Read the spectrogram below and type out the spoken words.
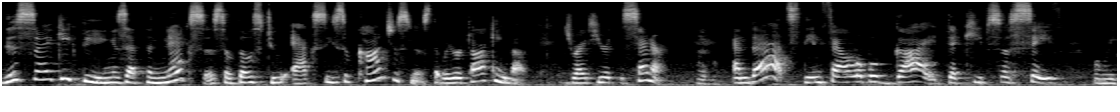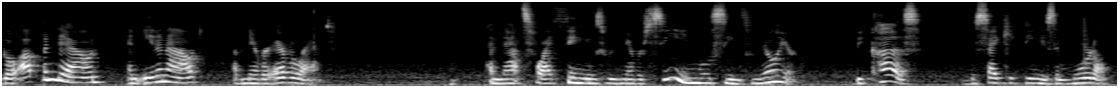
this psychic being is at the nexus of those two axes of consciousness that we were talking about. It's right here at the center. Mm-hmm. And that's the infallible guide that keeps us safe when we go up and down and in and out of Never Everland. And that's why things we've never seen will seem familiar. Because the psychic being is immortal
